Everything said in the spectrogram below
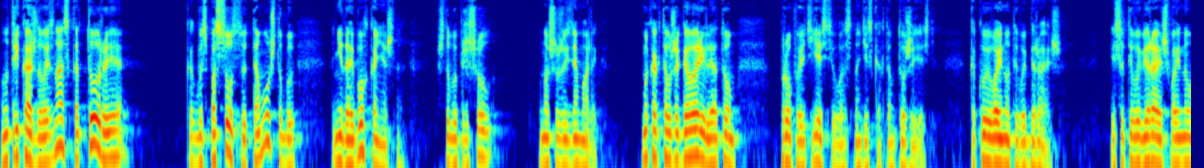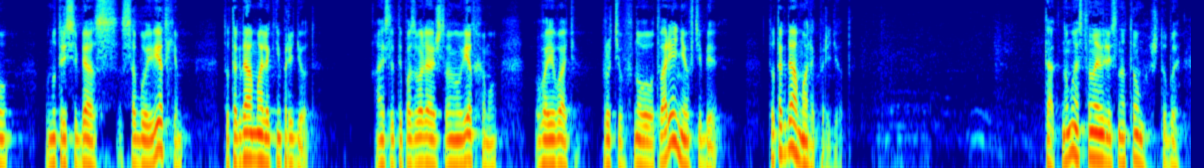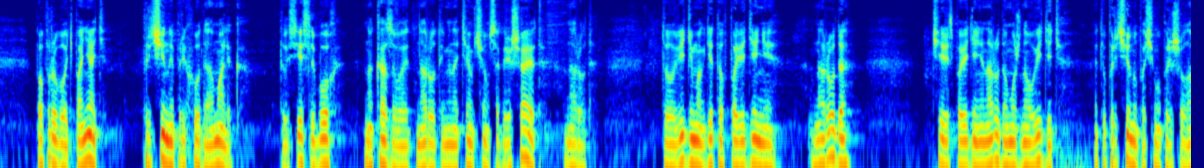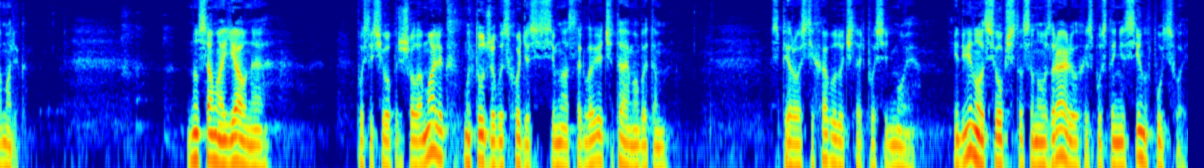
внутри каждого из нас, которые как бы способствуют тому, чтобы, не дай Бог, конечно, чтобы пришел в нашу жизнь Амалик. Мы как-то уже говорили о том, проповедь есть у вас на дисках, там тоже есть какую войну ты выбираешь. Если ты выбираешь войну внутри себя с собой ветхим, то тогда Амалик не придет. А если ты позволяешь своему ветхому воевать против нового творения в тебе, то тогда Амалик придет. Так, но мы остановились на том, чтобы попробовать понять причины прихода Амалика. То есть, если Бог наказывает народ именно тем, в чем согрешает народ, то, видимо, где-то в поведении народа, через поведение народа можно увидеть эту причину, почему пришел Амалик. Но самое явное, после чего пришел Амалик, мы тут же в исходе с 17 главе читаем об этом с первого стиха буду читать по седьмое. «И двинулось все общество сынов Израилевых из пустыни Син в путь свой,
